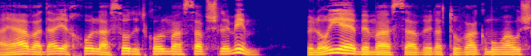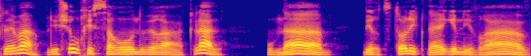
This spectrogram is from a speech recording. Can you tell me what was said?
היה ודאי יכול לעשות את כל מעשיו שלמים, ולא יהיה במעשיו אלא טובה גמורה ושלמה, בלי שום חיסרון ורעה כלל. אמנם, ברצותו להתנהג עם נבראיו,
